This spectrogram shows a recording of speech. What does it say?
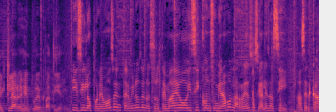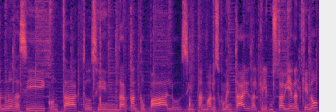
el claro ejemplo de empatía. Y si lo ponemos en términos de nuestro tema de hoy, si consumiéramos las redes sociales así, acercándonos así, contactos, sin dar tanto palo, sin tan malos comentarios, al que le gusta bien, al que no,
